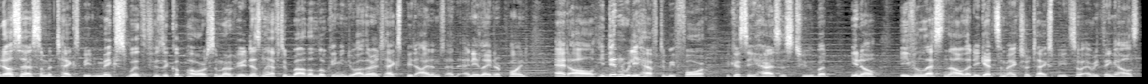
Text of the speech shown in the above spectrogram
It also has some attack speed mixed with physical power, so Mercury doesn't have to bother looking into other attack speed items at any later point at all. He didn't really have to before, because he has his two, but you know, even less now that he gets some extra attack speed, so everything else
